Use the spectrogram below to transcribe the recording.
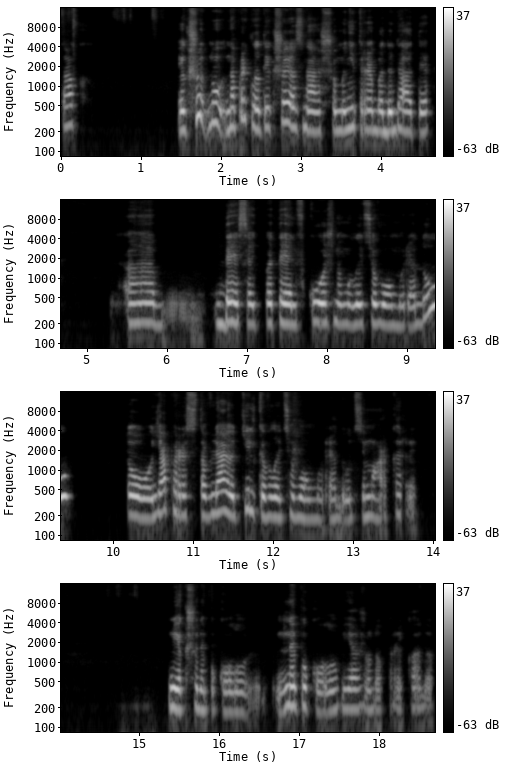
Так. Якщо, ну, Наприклад, якщо я знаю, що мені треба додати е, 10 петель в кожному лицьовому ряду, то я переставляю тільки в лицьовому ряду ці маркери. Ну, якщо не по колу, не по колу в'яжу, до прикладу.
